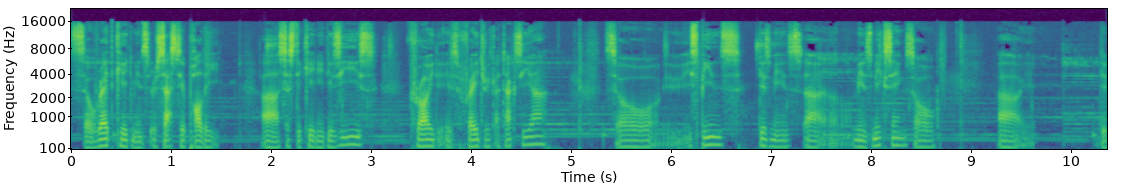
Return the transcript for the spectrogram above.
So red kid means recessive poly uh, cystic kidney disease. Freud is Friedreich ataxia. So spins, this means uh, means mixing. So uh, the,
